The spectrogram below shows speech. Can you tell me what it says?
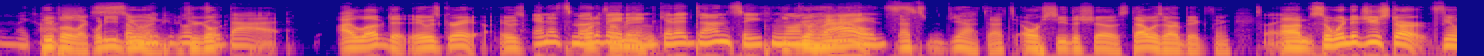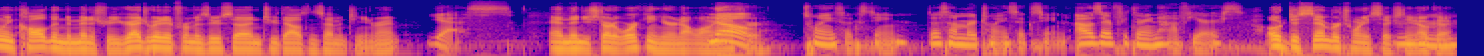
Oh my gosh. People are like, "What are you so doing?" Many If you're go- did that. I loved it. It was great. It was And it's Worked for me. motivating. Get it done so you can you go could on the rides. out. That's yeah. That's or see the shows. That was our big thing. Like- Um, so when did you start feeling called into ministry? You graduated from Azusa in 2017, right? yes. And then you started working here not long No. after. 2016, December 2016. I was there for three and a half years. Oh, December 2016. Okay.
